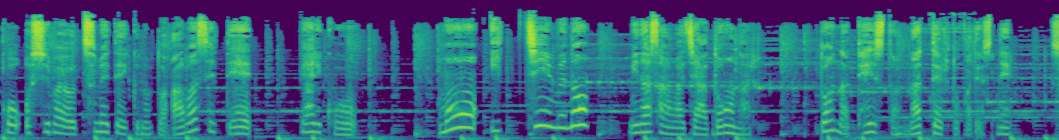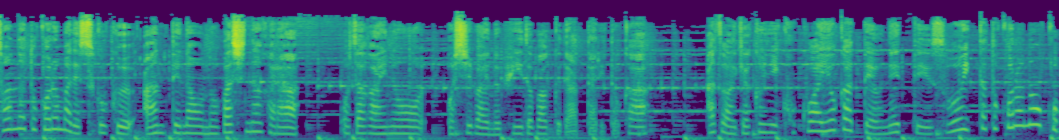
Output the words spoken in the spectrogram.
こうお芝居を詰めていくのと合わせてやはりこうもう1チームの皆さんはじゃあどうなる？どんなテイストになってるとかですね。そんなところまですごくアンテナを伸ばしながらお互いのお芝居のフィードバックであったりとかあとは逆にここは良かったよねっていうそういったところのこ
